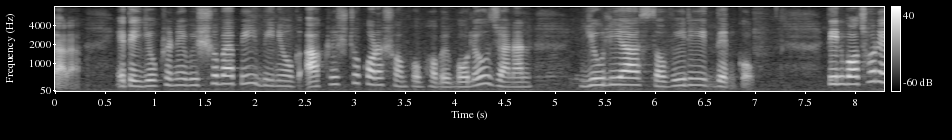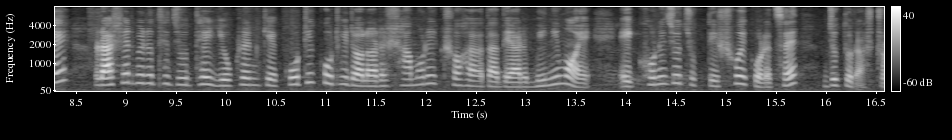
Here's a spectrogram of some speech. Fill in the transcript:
তারা। এতে ইউক্রেনে বিশ্বব্যাপী বিনিয়োগ আকৃষ্ট করা সম্ভব হবে বলেও জানান ইউলিয়া সভিরি দেনকো তিন বছরে রাশিয়ার বিরুদ্ধে যুদ্ধে ইউক্রেনকে কোটি কোটি ডলার সামরিক সহায়তা দেওয়ার বিনিময়ে এই খনিজ চুক্তি সই করেছে যুক্তরাষ্ট্র।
